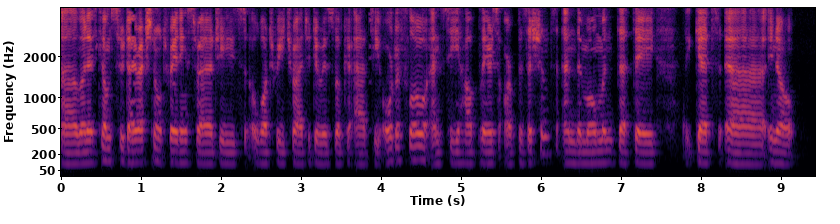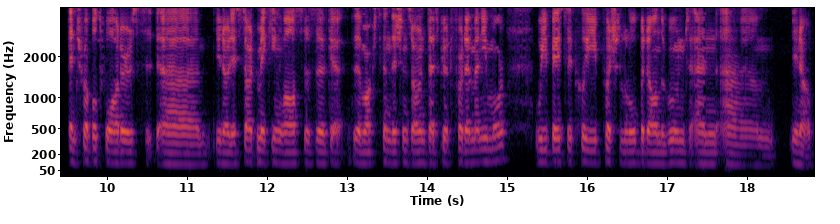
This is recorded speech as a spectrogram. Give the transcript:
Uh, when it comes to directional trading strategies, what we try to do is look at the order flow and see how players are positioned. And the moment that they get, uh, you know, in troubled waters, uh, you know, they start making losses, the market conditions aren't that good for them anymore. We basically push a little bit on the wound and, um, you know,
